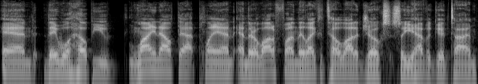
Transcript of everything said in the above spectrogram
and they will help you line out that plan. And they're a lot of fun. They like to tell a lot of jokes, so you have a good time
